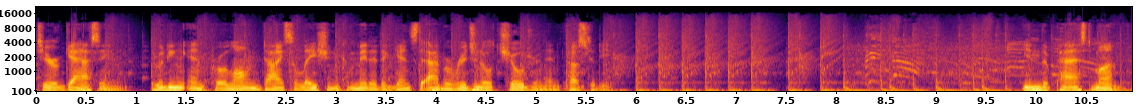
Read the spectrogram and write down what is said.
tear gassing, hooting and prolonged isolation committed against Aboriginal children in custody. In the past month,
